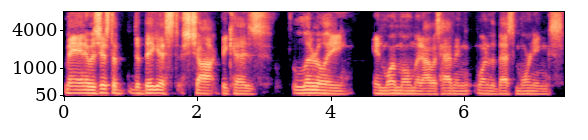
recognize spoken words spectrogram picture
man it was just a, the biggest shock because literally in one moment i was having one of the best mornings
